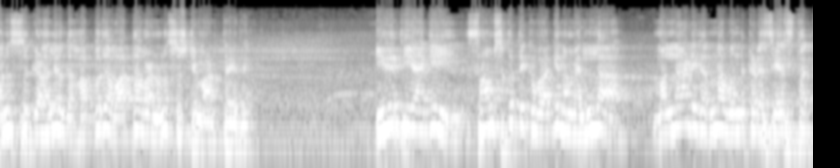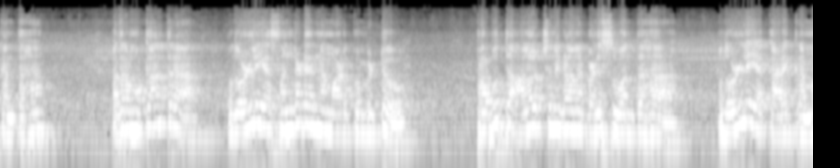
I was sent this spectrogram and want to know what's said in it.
ಮನಸ್ಸುಗಳಲ್ಲಿ ಒಂದು ಹಬ್ಬದ ವಾತಾವರಣವನ್ನು ಸೃಷ್ಟಿ ಮಾಡ್ತಾ ಇದೆ. ಈ ರೀತಿಯಾಗಿ ಸಾಂಸ್ಕೃತಿಕವಾಗಿ ನಮ್ಮೆಲ್ಲ ಮಲ್ನಾಡಿಗರನ್ನ ಒಂದು ಕಡೆ ಸೇರಿಸ್ತಕ್ಕಂತಹ ಅದರ ಮುಖಾಂತರ ಒಂದು ಒಳ್ಳೆಯ ಸಂಘಟನೆಯನ್ನು ಮಾಡ್ಕೊಂಡ್ಬಿಟ್ಟು ಪ್ರಬುದ್ಧ ಆಲೋಚನೆಗಳನ್ನು ಬೆಳೆಸುವಂತಹ ಒಂದು ಒಳ್ಳೆಯ ಕಾರ್ಯಕ್ರಮ,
